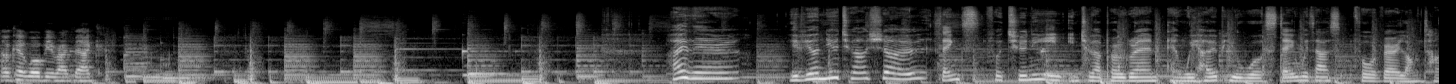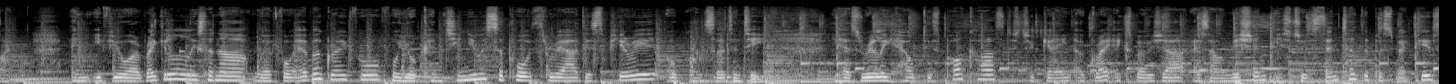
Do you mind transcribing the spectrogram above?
Okay, we'll be right back. Hi there. If you're new to our show, thanks for tuning in into our program and we hope you will stay with us for a very long time. And if you're a regular listener, we're forever grateful for your continuous support throughout this period of uncertainty. It has really helped this podcast to gain a great exposure as our mission is to center the perspectives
